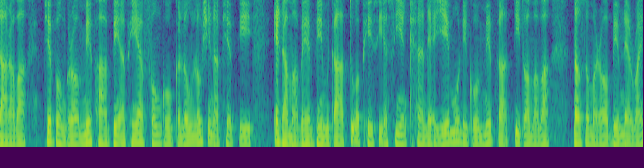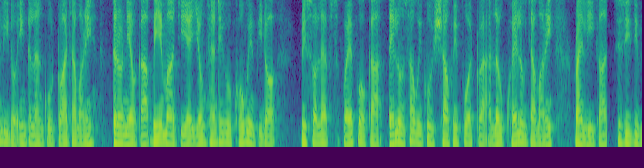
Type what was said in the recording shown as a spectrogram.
လာတာပါဖြစ်ပုံကတော့မစ်ဖာဘင်အဖေရဲ့ဖုန်းကိုကလုံးလုံးရှင်တာဖြစ်ပြီးအဲ့ဒါမှပဲဘင်ကသူ့အဖေစီအစီရင်ခံတဲ့အရေးမိုးတွေကိုမစ်ကတီးသွားမှာပါနောက်ဆုံးမှာတော့ဘင်နဲ့ရိုင်းလီတို့အင်္ဂလန်ကိုတွားကြပါရင်သူတို့နှစ်ယောက်ကဘင်မကြီးရဲ့ရုံခန်းထဲကိုခိုးဝင်ပြီးတော့ Resolabs ဘွဲပေါ်ကတဲလွန်ဆောက်ဝေးကိုရှောက်ဖွေဖို့အတွက်အလုပ်ခွဲလုပ်ကြပါရင် Riley က CCTV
